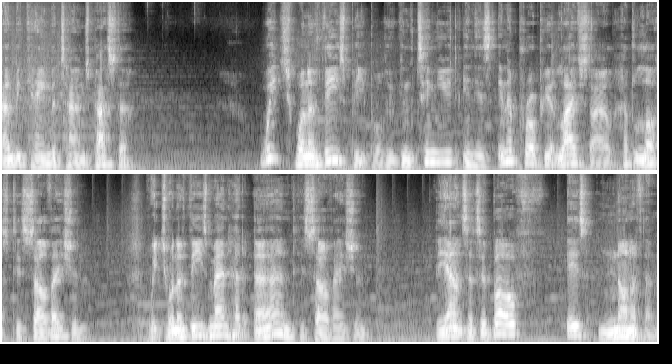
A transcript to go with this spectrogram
and became the town's pastor. Which one of these people who continued in his inappropriate lifestyle had lost his salvation? Which one of these men had earned his salvation? The answer to both is none of them.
